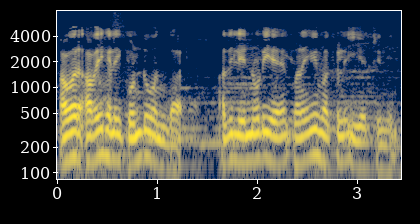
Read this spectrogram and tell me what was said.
அவர் அவைகளை கொண்டு வந்தார். அதில் என்னுடைய மனைவி மக்களை இயற்றினேன்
